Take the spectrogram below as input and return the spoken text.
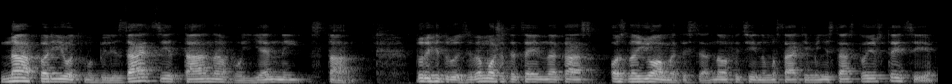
на період мобілізації та на воєнний стан. Дорогі друзі, ви можете цей наказ ознайомитися на офіційному сайті Міністерства юстиції.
